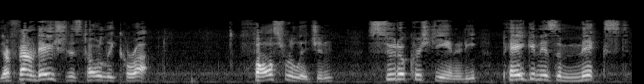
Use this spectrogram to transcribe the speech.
Their foundation is totally corrupt. False religion, pseudo Christianity, paganism mixed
